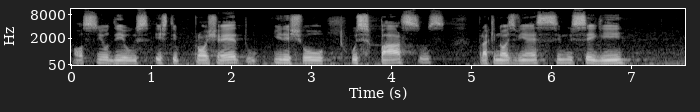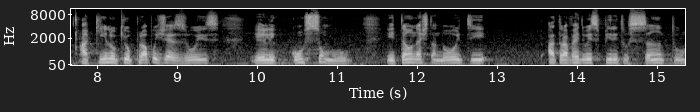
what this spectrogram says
ó Senhor Deus, este projeto e deixou os passos para que nós viéssemos seguir aquilo que o próprio Jesus ele consumou. Então, nesta noite, através do Espírito Santo,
